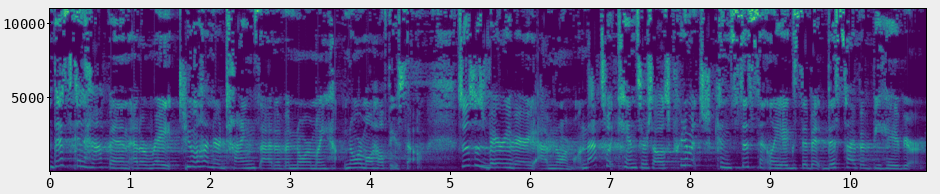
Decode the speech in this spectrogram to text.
this can happen at a rate 200 times that of a normally, normal healthy cell. So this is very, very abnormal. And that's what cancer cells pretty much consistently exhibit this type of behavior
